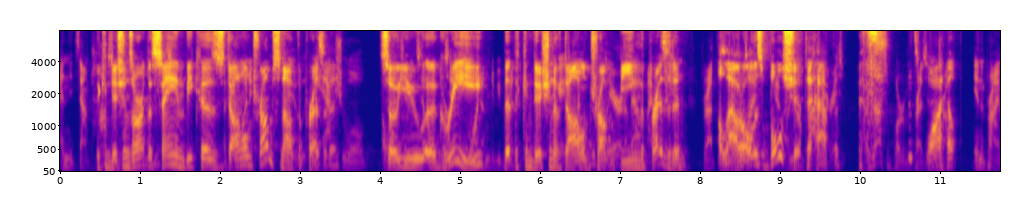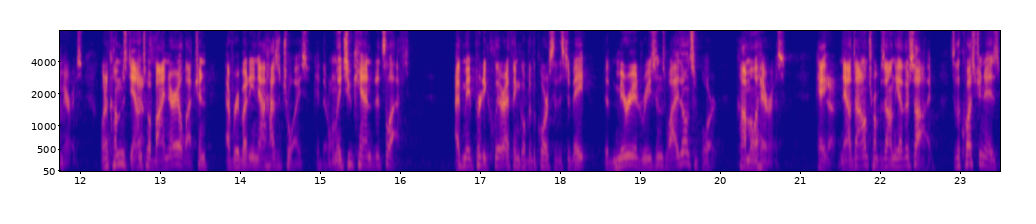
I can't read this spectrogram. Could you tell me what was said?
and it's not. The conditions aren't the same because Donald Trump's not the president. So you itself, you want agree him to be that the condition of Okay, let me Donald Trump being the president position throughout the allowed all this bullshit to happen. I was not supportive of It's President. Trump in the primaries. When it comes down to a binary election, everybody now has a choice. Okay, there are only two candidates left. I've made pretty clear, I think, over the course of this debate, the myriad reasons why I don't support Kamala Harris. Okay, now Donald Trump is on the other side. So the question is,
